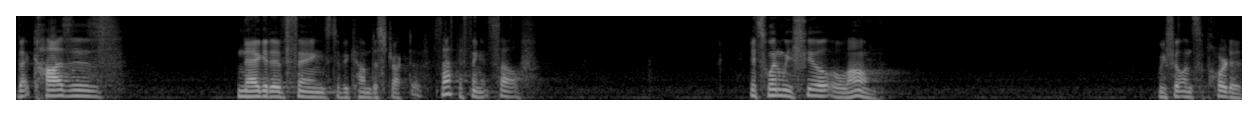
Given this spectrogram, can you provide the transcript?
that causes negative things to become destructive. It's not the thing itself, it's when we feel alone, we feel unsupported.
